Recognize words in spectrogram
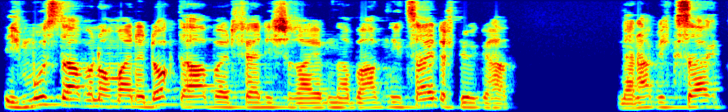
ich musste aber noch meine Doktorarbeit fertig schreiben, aber habe nie Zeit dafür gehabt. Und dann habe ich gesagt,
